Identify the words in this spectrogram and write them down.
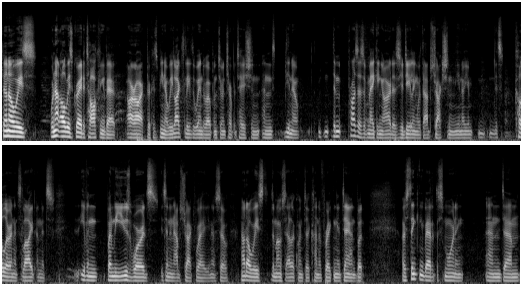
don't always we're not always great at talking about our art because you know we like to leave the window open to interpretation and you know the process of making art is you're dealing with abstraction you know it's color and it's light and it's even when we use words it's in an abstract way you know so not always the most eloquent at kind of breaking it down. But i was thinking about it this morning and um,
